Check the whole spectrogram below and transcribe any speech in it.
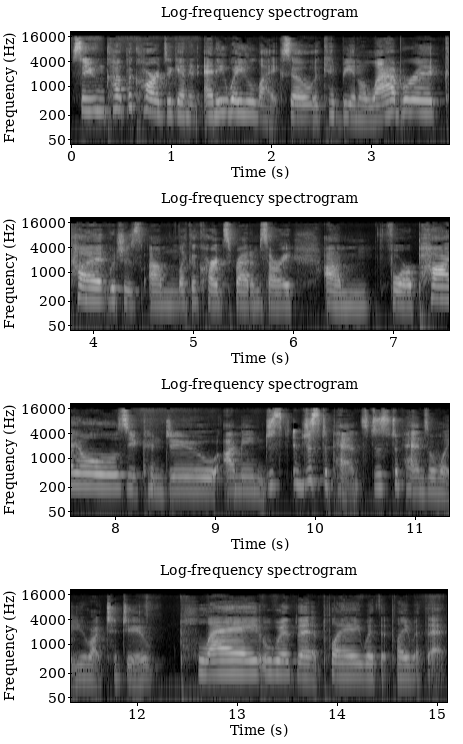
so you can cut the cards again in any way you like. So it could be an elaborate cut, which is um, like a card spread. I'm sorry, um, for piles. You can do. I mean, just it just depends. Just depends on what you like to do. Play with it. Play with it. Play with it.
